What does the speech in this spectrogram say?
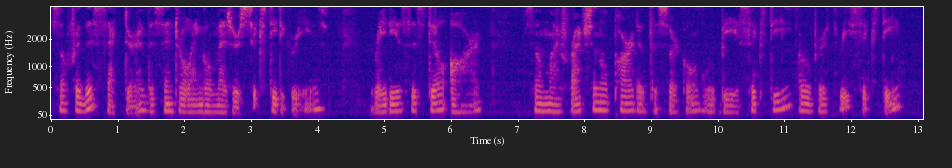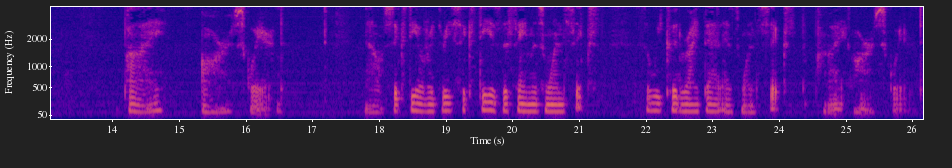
So for this sector, the central angle measures 60 degrees. Radius is still r. So my fractional part of the circle will be 60 over 360 pi r squared. Now 60 over 360 is the same as 1 sixth, so we could write that as 1 sixth pi r squared.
